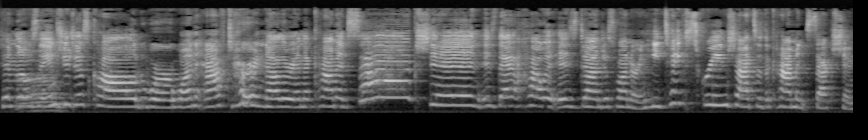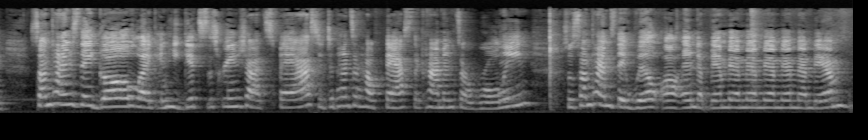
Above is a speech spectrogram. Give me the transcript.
Tim, those Um, names you just called were one after another in the comment section. Is that how it is done? Just wondering. He takes screenshots of the comment section. Sometimes they go like, and he gets the screenshots fast. It depends on how fast the comments are rolling. So sometimes they will all end up bam, bam, bam, bam, bam, bam, bam.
